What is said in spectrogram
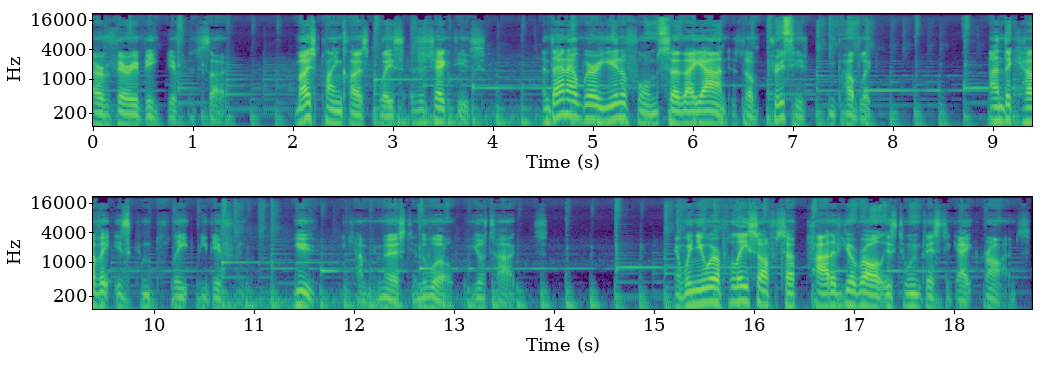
a very big difference though. Most plainclothes police are detectives, and they don't wear a uniform so they aren't as obtrusive in public. Undercover is completely different. You become immersed in the world of your targets. And when you are a police officer, part of your role is to investigate crimes.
